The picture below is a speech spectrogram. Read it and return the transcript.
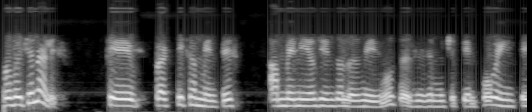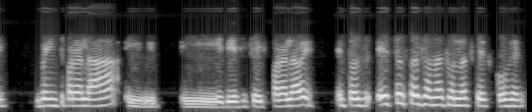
profesionales, que prácticamente han venido siendo los mismos desde hace mucho tiempo, 20, 20 para la A y, y 16 para la B. Entonces, estas personas son las que escogen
